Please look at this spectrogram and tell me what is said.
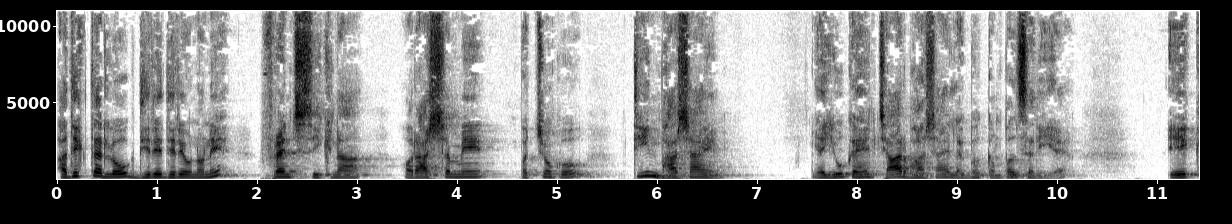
अधिकतर लोग धीरे धीरे उन्होंने फ्रेंच सीखना और आश्रम में बच्चों को तीन भाषाएँ, या यूँ कहें चार भाषाएँ लगभग कंपलसरी है। एक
